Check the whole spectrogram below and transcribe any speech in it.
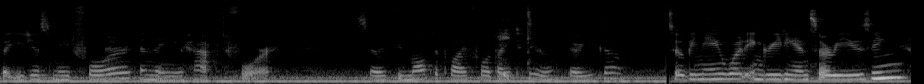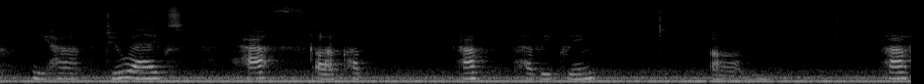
but you just made four and then you halved four. So if you multiply four by Eight. two, there you go. So Bi-Neh, what ingredients are we using? We have two eggs, half a cup, half heavy cream, um, half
